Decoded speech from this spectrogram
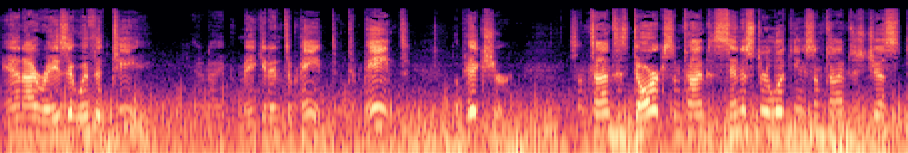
and I raise it with a T and I make it into paint to paint a picture. Sometimes it's dark, sometimes it's sinister looking, sometimes it's just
